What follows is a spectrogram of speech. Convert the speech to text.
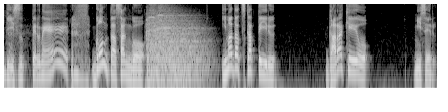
ディスってるね。ゴンタ3号未だ使っているガラケーを見せる。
